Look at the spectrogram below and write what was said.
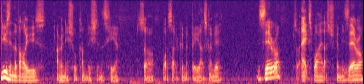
using the values, our initial conditions here. So what's that going to be? That's going to be 0. So xy, that's just going to be 0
